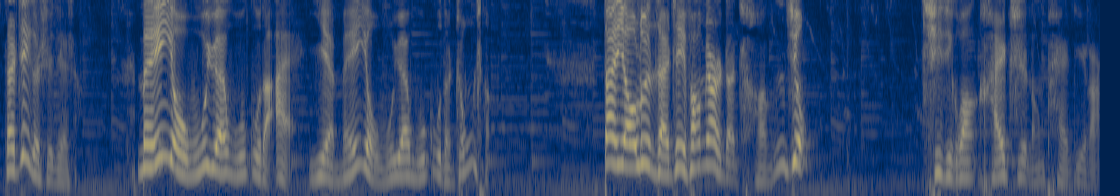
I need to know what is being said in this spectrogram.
在这个世界上，没有无缘无故的爱，也没有无缘无故的忠诚。但要论在这方面的成就，戚继光还只能排第二，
